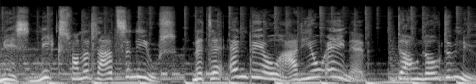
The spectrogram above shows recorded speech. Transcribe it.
Mis niks van het laatste nieuws met de NPO Radio 1-app. Download hem nu.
